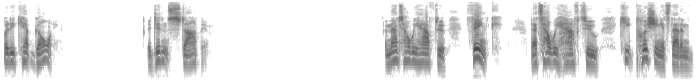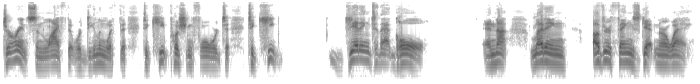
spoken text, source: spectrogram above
but he kept going. It didn't stop him. And that's how we have to think. That's how we have to keep pushing. It's that endurance in life that we're dealing with to, to keep pushing forward, to, to keep getting to that goal and not letting other things get in our way.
